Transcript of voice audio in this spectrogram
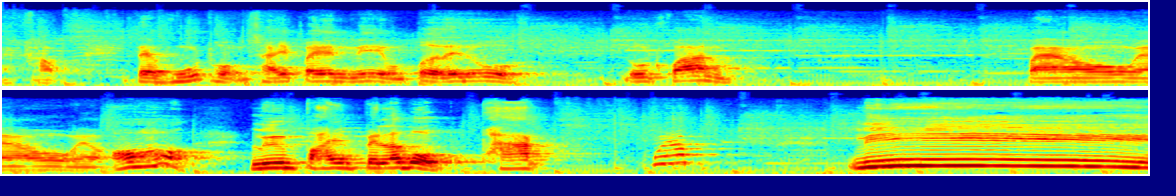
นะครับ แต่ฮูดผมใช้เป็นนี่ผมเปิดให้ดู ดูดควันแววแววแววอ๋อลืมไปเป็นระบบผักแวบนี่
